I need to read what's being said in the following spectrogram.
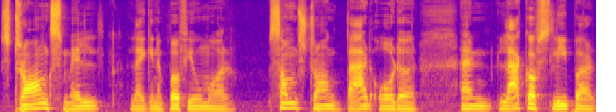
strong smell like in a perfume or some strong bad odor and lack of sleep are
